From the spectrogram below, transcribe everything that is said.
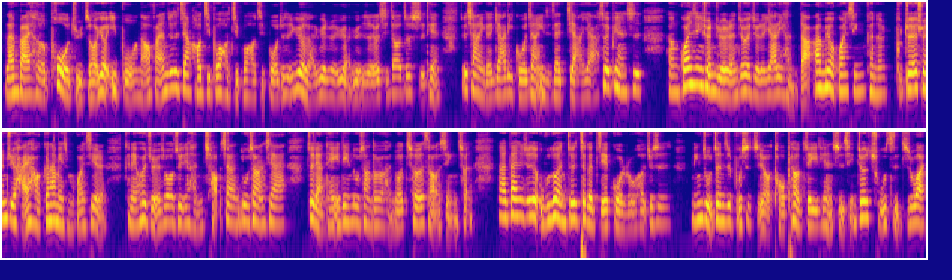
蓝白合破局之后又一波，然后反正就是这样好几波好几波好几波，就是越来越热越来越热，尤其到这十天就像一个压力锅这样一直在加压，所以变成是很关心选举的人就会觉得压力很大啊，没有关心可能觉得选举还好跟他没什么关系的人，可能也会觉得。说最近很吵，像路上现在这两天一定路上都有很多车扫行程。那但是就是无论就是这个结果如何，就是民主政治不是只有投票这一天的事情，就是除此之外，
